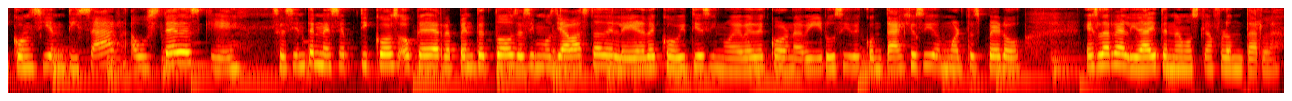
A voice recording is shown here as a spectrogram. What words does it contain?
concientizar a ustedes que se sienten escépticos o que de repente todos decimos ya basta de leer de COVID-19, de coronavirus y de contagios y de muertes, pero es la realidad y tenemos que afrontarla.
